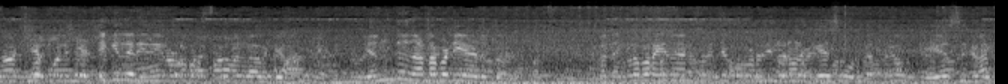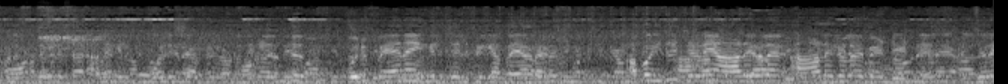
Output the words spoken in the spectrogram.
സാക്ഷിയെ പോലും ഞെട്ടിക്കുന്ന രീതിയിലുള്ള പ്രസ്താവനകൾ ഇറക്കിയാണ് എന്ത് നടപടിയെടുത്തത് ഇപ്പം നിങ്ങൾ പറയുന്ന അനുസരിച്ച് കോടതിയിൽ ഒരാൾ കേസ് കൊടുത്തു എത്രയോ കേസുകൾ കോടതിയിൽ അല്ലെങ്കിൽ പോലീസ് സ്റ്റേഷനിലുണ്ട് ഒരു പേനയെങ്കിലും ചലിപ്പിക്കാൻ തയ്യാറാണ് അപ്പോൾ ഇത് ചില ആളുകളെ ആളുകളെ വേണ്ടിയിട്ട് ചില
